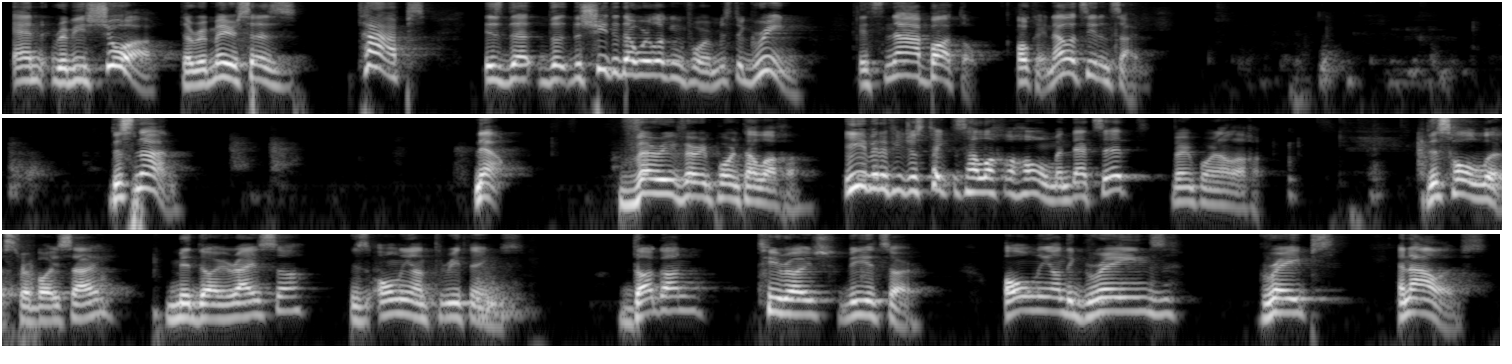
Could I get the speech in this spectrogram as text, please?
And Rabbi Yeshua, that Rabbi Meir says tops, is the, the, the that we're looking for, Mr. Green. It's not a bottle. Okay, now let's see it inside. This not. Now, very, very important halacha. Even if you just take this halacha home and that's it, very important halacha. This whole list, Rabbi Isai, midoiraisa, is only on three things. Dagon, tirosh, Vyitzar. Only on the grains, grapes, and olives.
